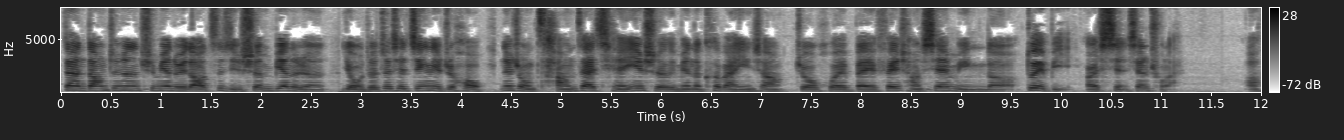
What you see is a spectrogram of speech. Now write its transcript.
但当真正的去面对到自己身边的人有着这些经历之后，那种藏在潜意识里面的刻板印象就会被非常鲜明的对比而显现出来。啊，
